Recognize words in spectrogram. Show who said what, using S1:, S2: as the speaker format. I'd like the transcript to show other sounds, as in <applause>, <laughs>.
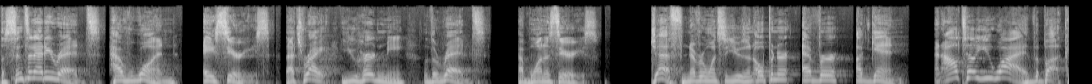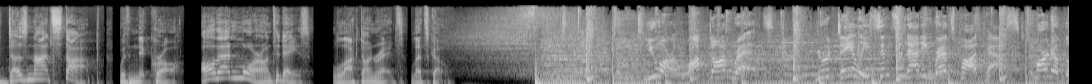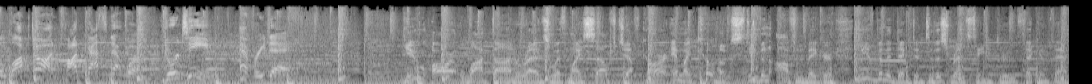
S1: The Cincinnati Reds have won a series. That's right. You heard me. The Reds have won a series. Jeff never wants to use an opener ever again. And I'll tell you why the buck does not stop with Nick Krall. All that and more on today's Locked On Reds. Let's go.
S2: You are Locked On Reds, your daily Cincinnati Reds podcast, part of the Locked On Podcast Network, your team every day.
S3: You are Locked On Reds with myself, Jeff Carr, and my co host, Stephen Offenbaker. We have been addicted to this Reds team through thick and thin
